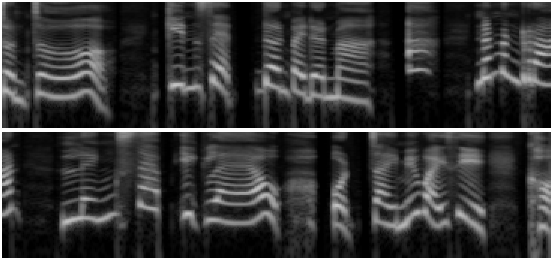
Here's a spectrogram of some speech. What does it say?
จนเจอ กินเสร็จเดินไปเดินมาอะนั่นมันร้านเล้งแซบอีกแล้ว อดใจไม่ไหวสิ ขอ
